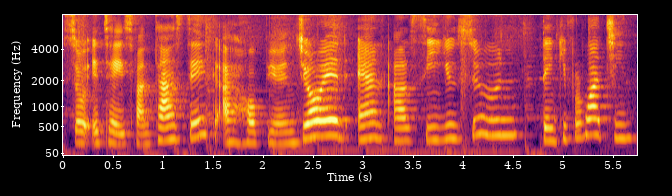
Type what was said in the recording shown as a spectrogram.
So it tastes fantastic. I hope you enjoy it, and I'll see you soon. Thank you for watching.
